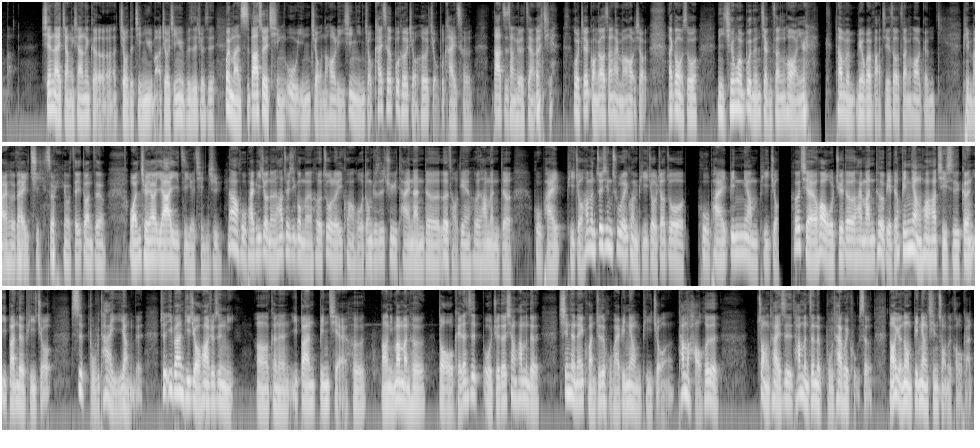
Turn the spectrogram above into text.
先来讲一下那个酒的警语嘛，酒警语不是就是未满十八岁请勿饮酒，然后理性饮酒，开车不喝酒，喝酒不开车，大致上就是这样。而且我觉得广告商还蛮好笑，他跟我说你千万不能讲脏话，因为他们没有办法接受脏话跟品牌合在一起，所以我这一段真的完全要压抑自己的情绪。那虎牌啤酒呢，他最近跟我们合作了一款活动，就是去台南的热炒店喝他们的。虎牌啤酒，他们最近出了一款啤酒，叫做虎牌冰酿啤酒。喝起来的话，我觉得还蛮特别的。冰酿的话，它其实跟一般的啤酒是不太一样的。就一般啤酒的话，就是你呃，可能一般冰起来喝，然后你慢慢喝都 OK。但是我觉得像他们的新的那一款，就是虎牌冰酿啤酒啊，他们好喝的状态是，他们真的不太会苦涩，然后有那种冰酿清爽的口感。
